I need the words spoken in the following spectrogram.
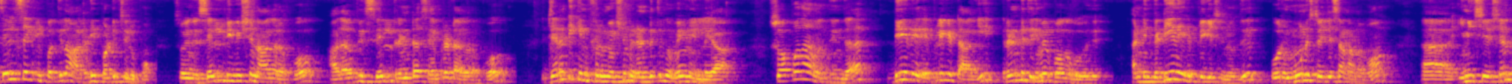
செல் சைக்கிள் பற்றிலாம் ஆல்ரெடி படிச்சிருப்போம். ஸோ இந்த செல் டிவிஷன் ஆகிறப்போ அதாவது செல் ரெண்டாக செப்பரேட் ஆகிறப்போ ஜெனட்டிக் இன்ஃபர்மேஷன் ரெண்டுத்துக்கும் வேணும் இல்லையா? ஸோ அப்போ தான் வந்து இந்த டிஎன்ஏ ரெப்ளிகேட் ஆகி ரெண்டுத்துக்குமே போக போகுது. அண்ட் இந்த டிஎன்ஏ ரெப்ளிகேஷன் வந்து ஒரு மூணு ஸ்டேஜஸாக நடக்கும். இனிஷியேஷன்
